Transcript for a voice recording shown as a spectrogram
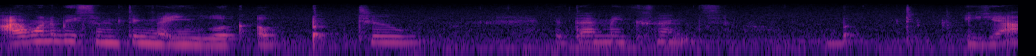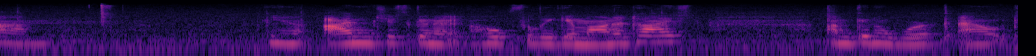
I want to be something that you look up to, if that makes sense. But yeah, you know, I'm just to hopefully get monetized. I'm to work out.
